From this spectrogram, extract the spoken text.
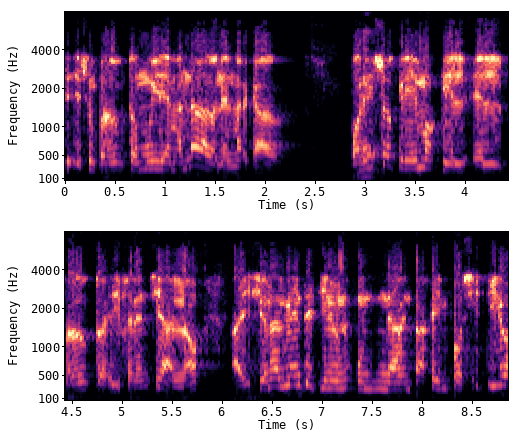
es un producto muy demandado en el mercado. Por eso creemos que el, producto es diferencial, ¿no? Adicionalmente tiene una ventaja impositiva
